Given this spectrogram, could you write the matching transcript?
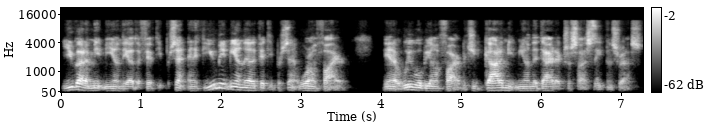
You got to meet me on the other 50%. And if you meet me on the other 50%, we're on fire. You know, we will be on fire, but you got to meet me on the diet, exercise, sleep, and stress.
